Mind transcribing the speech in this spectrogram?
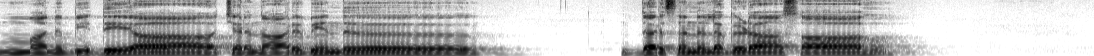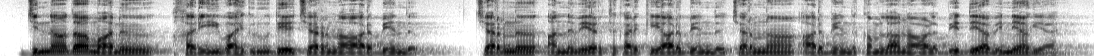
ਮਨ ਬੇਦਿਆ ਚਰਨਾਰ ਬਿੰਦ। ਦਰਸ਼ਨ ਲਗੜਾ ਸਾਹ। ਜਿਨ੍ਹਾਂ ਦਾ ਮਨ ਹਰੀ ਵਾਹਿਗੁਰੂ ਦੇ ਚਰਨਾਰ ਬਿੰਦ, ਚਰਨ ਅਨਵੇ ਅਰਥ ਕਰਕੇ ਅਰਬਿੰਦ ਚਰਨਾ ਅਰ ਕਮਲਾ ਨਾਲ ਵਿਦਿਆ ਵਿੰਨਿਆ ਗਿਆ ਹੈ।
